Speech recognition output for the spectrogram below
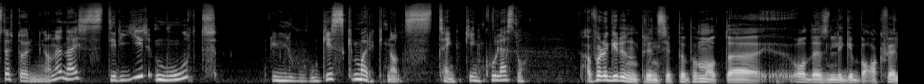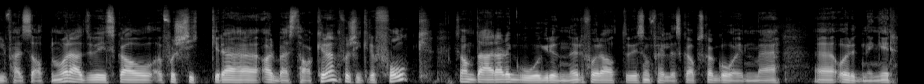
støtteordningene de strir mot logisk markedstenking. Hvordan da? For det Grunnprinsippet på en måte, og det som ligger bak velferdsstaten vår, er at vi skal forsikre arbeidstakere, forsikre folk. Der er det gode grunner for at vi som fellesskap skal gå inn med eh, ordninger.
